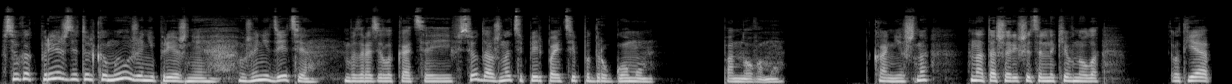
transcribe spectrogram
«Все как прежде, только мы уже не прежние, уже не дети», — возразила Катя, «и все должно теперь пойти по-другому, по-новому». «Конечно», — Наташа решительно кивнула. «Вот я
